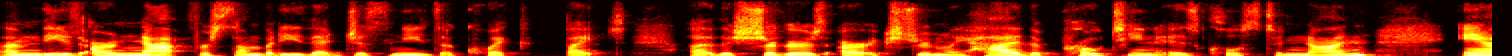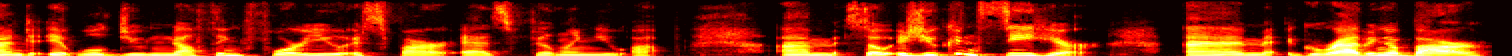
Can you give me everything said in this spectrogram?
Um, these are not for somebody that just needs a quick bite. Uh, the sugars are extremely high, the protein is close to none, and it will do nothing for you as far as filling you up. Um, so, as you can see here, um, grabbing a bar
